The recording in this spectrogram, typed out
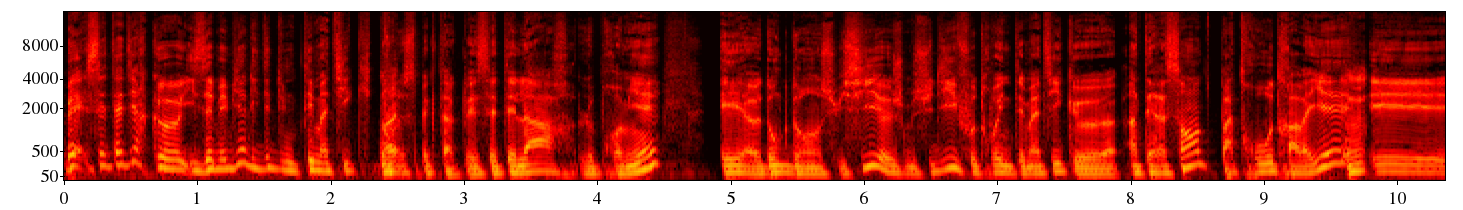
Ben, C'est-à-dire qu'ils aimaient bien l'idée d'une thématique dans Ouais. le spectacle. Et c'était l'art le premier. Et euh, donc dans celui-ci, euh, je me suis dit, il faut trouver une thématique euh, intéressante, pas trop travaillée Mm. et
